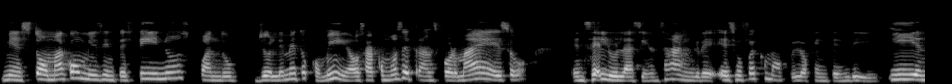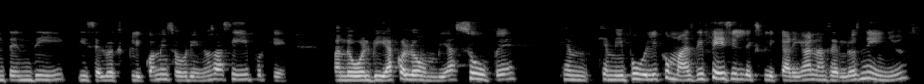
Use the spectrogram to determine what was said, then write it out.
mi estómago, mis intestinos cuando yo le meto comida? O sea, ¿cómo se transforma eso en células y en sangre? Eso fue como lo que entendí. Y entendí, y se lo explico a mis sobrinos así, porque cuando volví a Colombia supe que, que mi público más difícil de explicar iban a ser los niños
